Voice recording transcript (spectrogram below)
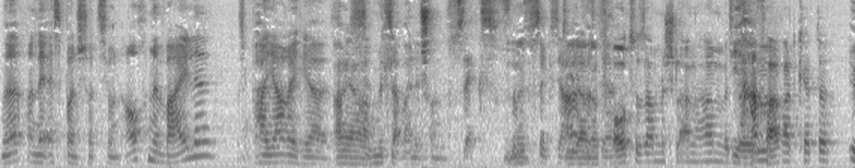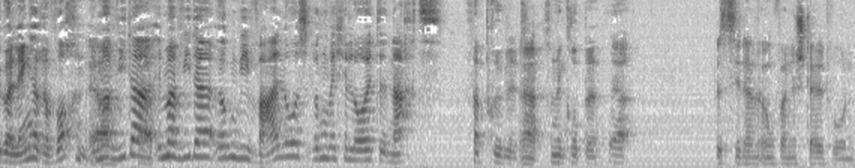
ne, an der S-Bahn-Station, auch eine Weile, ist ein paar Jahre her, Ah, ja. sind mittlerweile schon sechs, fünf, Mit- sechs die Jahre. da eine ja. Frau zusammengeschlagen haben mit Die der haben- Fahrradkette. Über längere Wochen, Ja, immer wieder, ja. immer wieder irgendwie wahllos irgendwelche Leute nachts verprügelt, so eine Gruppe. Ja. bis sie dann irgendwann gestellt wurden.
